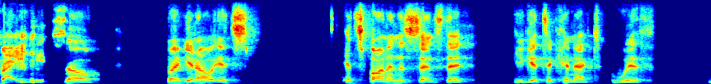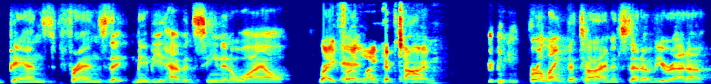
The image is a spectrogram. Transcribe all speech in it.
right. so but you know it's it's fun in the sense that you get to connect with bands friends that maybe you haven't seen in a while Right. For a length of time. for a length of time instead of you're at a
